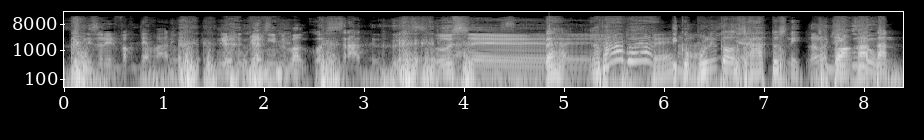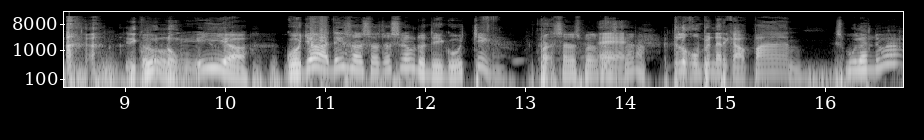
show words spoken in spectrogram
disuruh infak tiap hari. Nggak- nggak infak. Gue 100. Uset. Dah, enggak apa-apa. Dikumpulin kalau 100 nih, Lalu satu angkatan. Jadi gunung. Iya Gue aja ada yang salah satu sekarang udah digoceng Per- Seratus per Eh, sekarang itu lu kumpulin dari kapan? Sebulan doang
